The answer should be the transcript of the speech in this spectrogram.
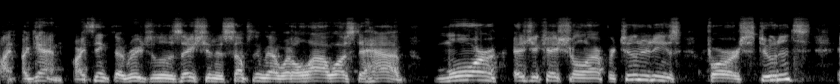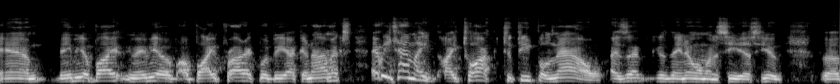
I, again, I think that regionalization is something that would allow us to have more educational opportunities for our students and maybe a by maybe a, a byproduct would be economics. Every time i, I talk to people now as I, because they know i'm on a csu uh,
